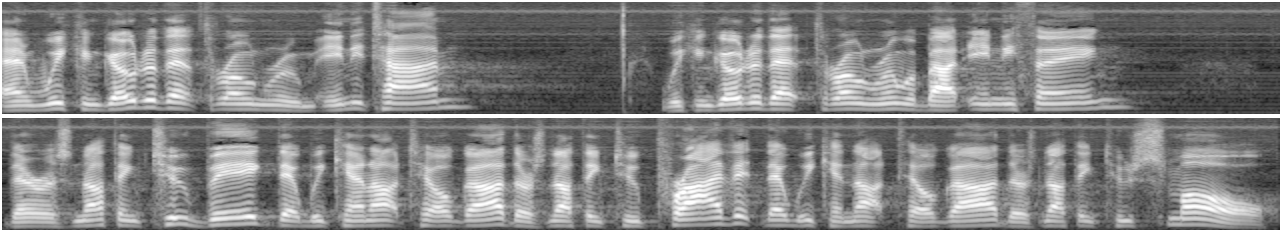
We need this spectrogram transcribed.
And we can go to that throne room anytime we can go to that throne room about anything. There is nothing too big that we cannot tell God. There's nothing too private that we cannot tell God. There's nothing too small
